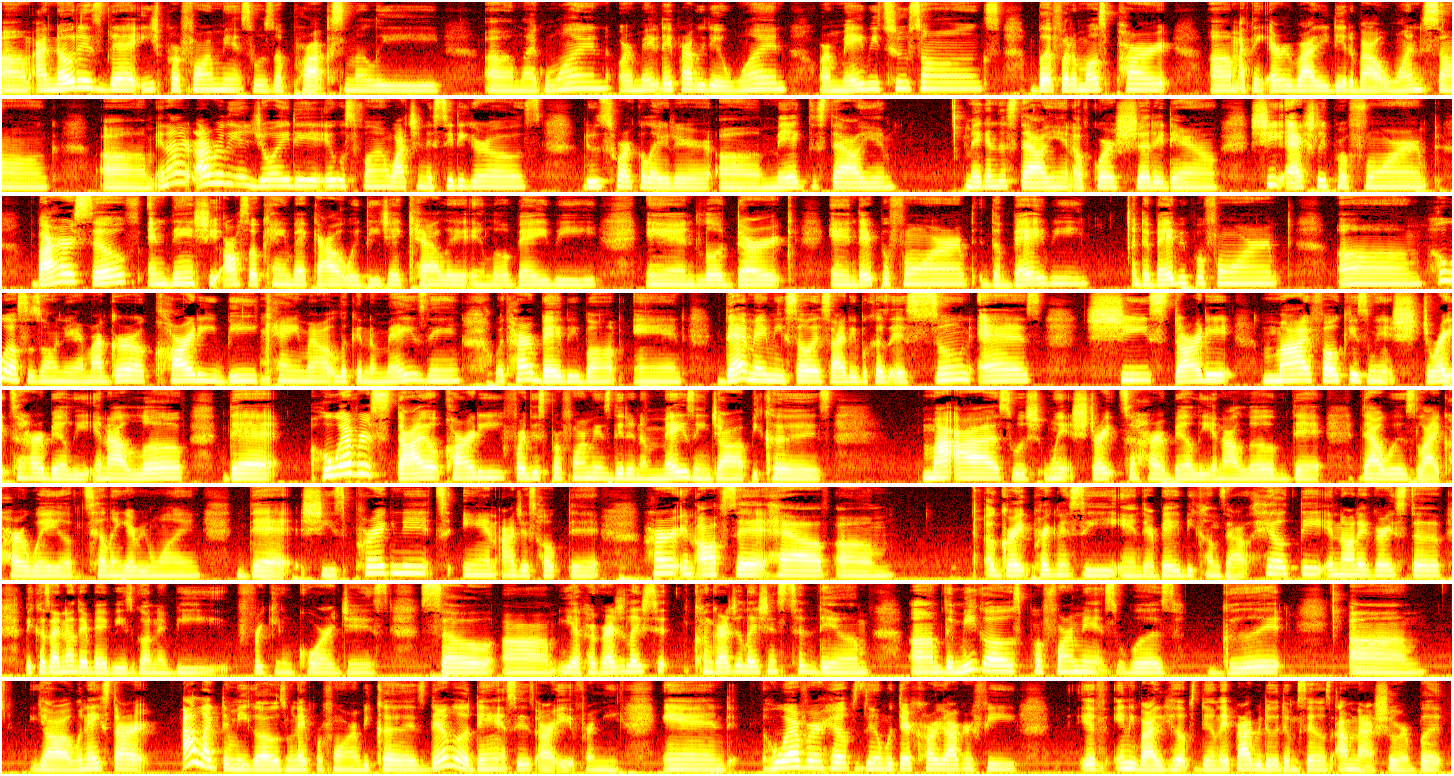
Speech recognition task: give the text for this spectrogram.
Um, I noticed that each performance was approximately um, like one, or maybe they probably did one or maybe two songs, but for the most part, um, I think everybody did about one song. Um, and I, I really enjoyed it. It was fun watching the City Girls do the Twerkulator, um, Meg the Stallion. Megan Thee Stallion, of course, shut it down. She actually performed by herself, and then she also came back out with DJ Khaled and Lil Baby and Lil Durk, and they performed. The baby, the baby performed. Um, who else is on there? My girl Cardi B came out looking amazing with her baby bump, and that made me so excited because as soon as she started, my focus went straight to her belly, and I love that whoever styled Cardi for this performance did an amazing job because my eyes was went straight to her belly and I love that that was like her way of telling everyone that she's pregnant and i just hope that her and offset have um a great pregnancy and their baby comes out healthy and all that great stuff because I know their baby is gonna be freaking gorgeous. So um yeah, congratulations congratulations to them. Um the Migos performance was good. Um y'all, when they start, I like the Migos when they perform because their little dances are it for me. And whoever helps them with their choreography, if anybody helps them, they probably do it themselves. I'm not sure, but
